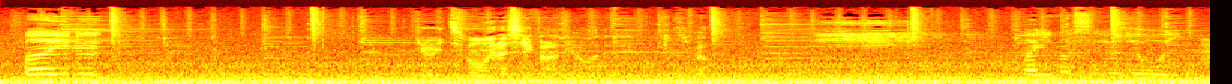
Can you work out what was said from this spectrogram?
っぱいいる。今日一番多いらしいからね今まで。敵が。マリノスより多い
